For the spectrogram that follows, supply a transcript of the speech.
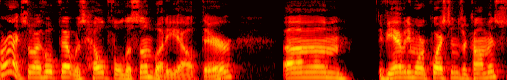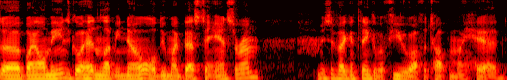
All right, so I hope that was helpful to somebody out there. Um, if you have any more questions or comments, uh, by all means, go ahead and let me know. I'll do my best to answer them. Let me see if I can think of a few off the top of my head.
